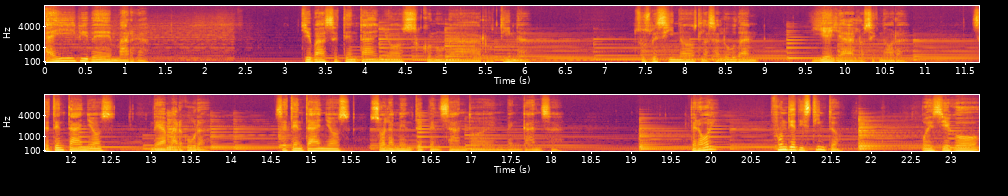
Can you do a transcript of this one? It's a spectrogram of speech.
Ahí vive Marga. Lleva 70 años con una rutina. Sus vecinos la saludan y ella los ignora. 70 años de amargura. 70 años solamente pensando en venganza. Pero hoy fue un día distinto, pues llegó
